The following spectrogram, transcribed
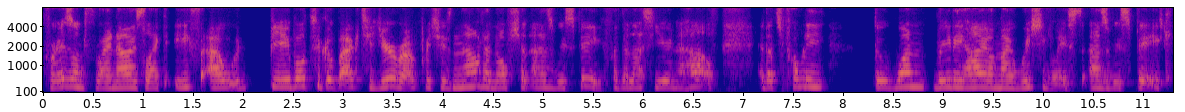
present right now is like if I would be able to go back to Europe, which is not an option as we speak for the last year and a half. And that's probably the one really high on my wishing list as we speak.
